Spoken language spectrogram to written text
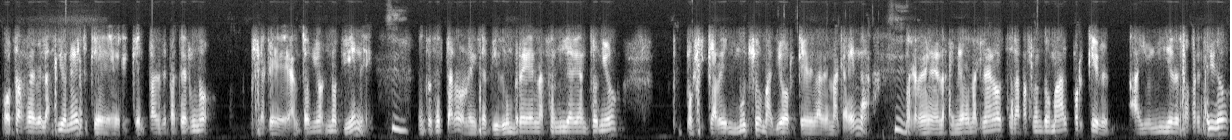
otras revelaciones que, el padre paterno, o sea que Antonio no tiene. Hmm. Entonces, claro, la incertidumbre en la familia de Antonio pues cabe mucho mayor que la de Macarena. Hmm. Macarena la familia de Macarena lo estará pasando mal porque hay un niño desaparecido,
